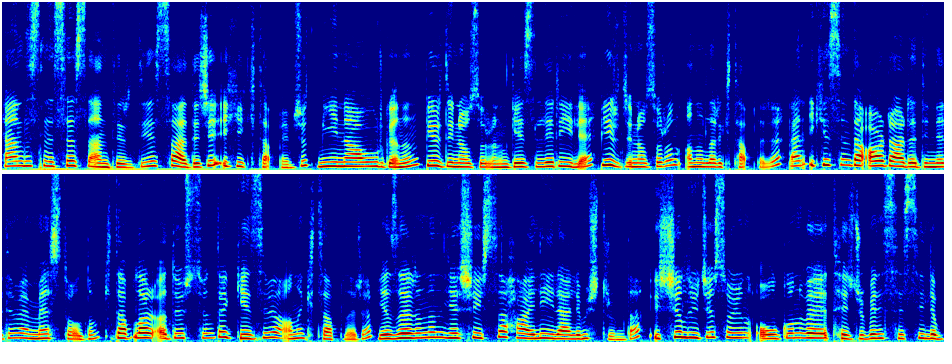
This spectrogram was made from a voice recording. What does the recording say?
Kendisini seslendirdiği sadece iki kitap mevcut. Mina Urgan'ın Bir Dinozorun Gezileriyle Bir Dinozorun Anıları kitapları. Ben ikisini de ard arda dinledim ve mest oldum. Kitaplar adı üstünde gezi ve anı kitapları. Yazarının yaşı ise hayli ilerlemiş durumda. Işıl Yücesoy'un olgun ve tecrübeli sesiyle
